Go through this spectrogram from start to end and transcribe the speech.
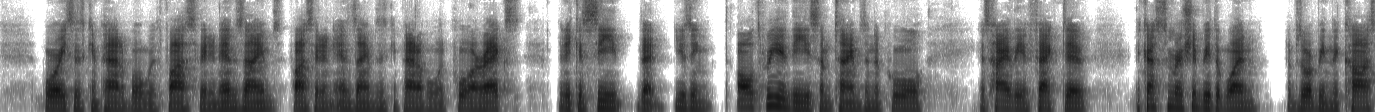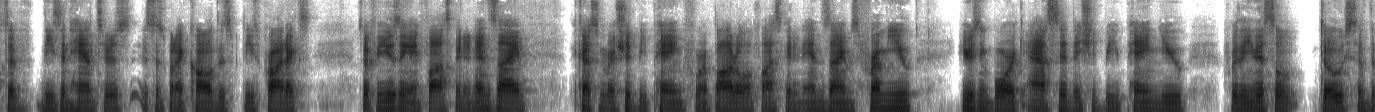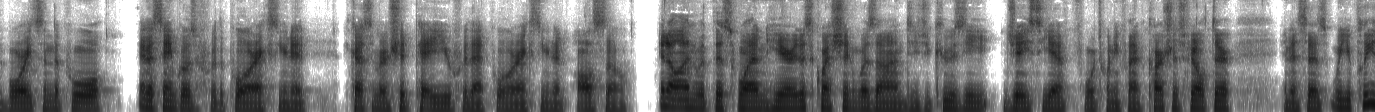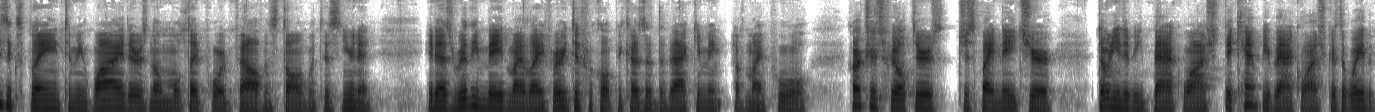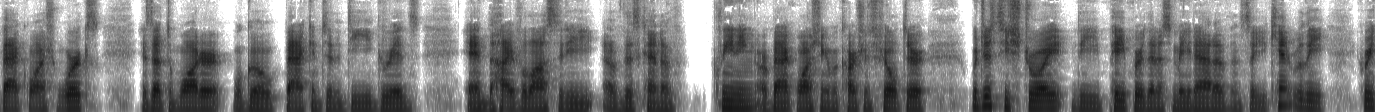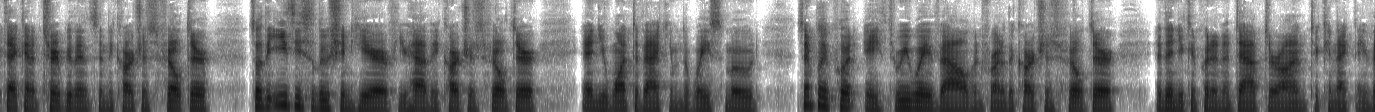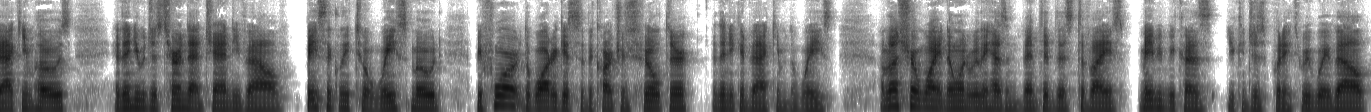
Borates is compatible with phosphate and enzymes. Phosphate and enzymes is compatible with PoolRx. And you can see that using all three of these sometimes in the pool is highly effective. The customer should be the one absorbing the cost of these enhancers. This is what I call this, these products. So if you're using a phosphate and enzyme, the customer should be paying for a bottle of phosphate and enzymes from you. If you're using boric acid, they should be paying you for the initial dose of the borates in the pool. And the same goes for the Pool RX unit. The customer should pay you for that Pool RX unit also. And I'll end with this one here. This question was on the Jacuzzi JCF 425 cartridge filter. And it says, Will you please explain to me why there is no multi-port valve installed with this unit? It has really made my life very difficult because of the vacuuming of my pool. Cartridge filters, just by nature, don't need to be backwashed. They can't be backwashed because the way the backwash works is that the water will go back into the DE grids and the high velocity of this kind of cleaning or backwashing of a cartridge filter would just destroy the paper that it's made out of. And so you can't really create that kind of turbulence in the cartridge filter. So the easy solution here, if you have a cartridge filter and you want to vacuum the waste mode, simply put a three-way valve in front of the cartridge filter and then you can put an adapter on to connect a vacuum hose and then you would just turn that Jandy valve basically to a waste mode before the water gets to the cartridge filter and then you can vacuum the waste. I'm not sure why no one really has invented this device, maybe because you could just put a three-way valve,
